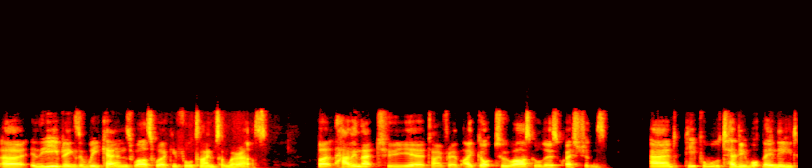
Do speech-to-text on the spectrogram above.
uh, in the evenings and weekends whilst working full time somewhere else. But having that two year time frame, I got to ask all those questions, and people will tell you what they need.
